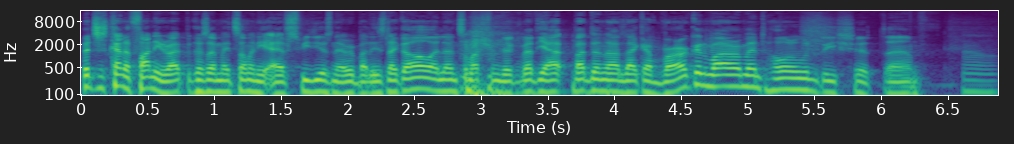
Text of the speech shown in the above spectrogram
Which is kind of funny, right? Because I made so many elves videos, and everybody's like, "Oh, I learned so much from you." But yeah, but in a, like a work environment, holy shit! Um, Oh.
